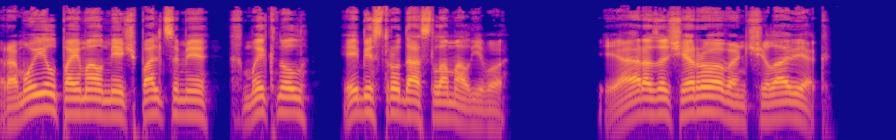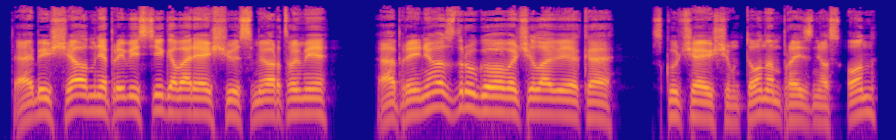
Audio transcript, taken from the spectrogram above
Рамуил поймал меч пальцами, хмыкнул и без труда сломал его. «Я разочарован, человек. Ты обещал мне привести говорящую с мертвыми, а принес другого человека», — скучающим тоном произнес он,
